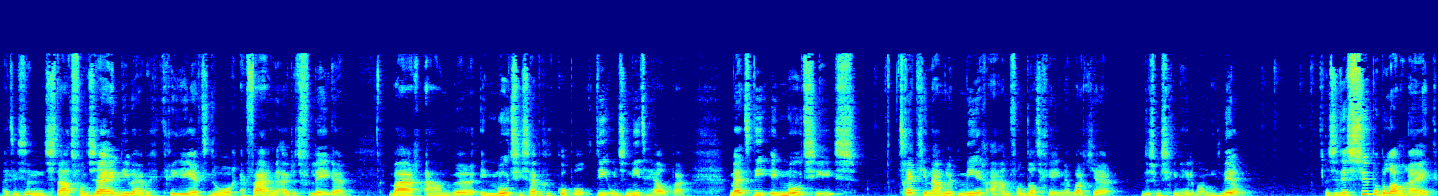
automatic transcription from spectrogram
het is een staat van zijn die we hebben gecreëerd door ervaringen uit het verleden waaraan we emoties hebben gekoppeld die ons niet helpen. Met die emoties trek je namelijk meer aan van datgene wat je dus misschien helemaal niet wil. Dus het is super belangrijk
